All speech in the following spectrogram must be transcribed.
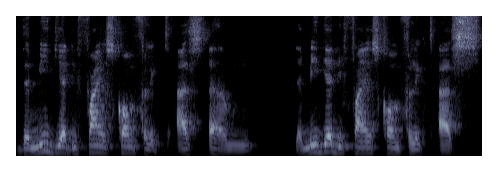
the media defines conflict as um, the media defines conflict as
